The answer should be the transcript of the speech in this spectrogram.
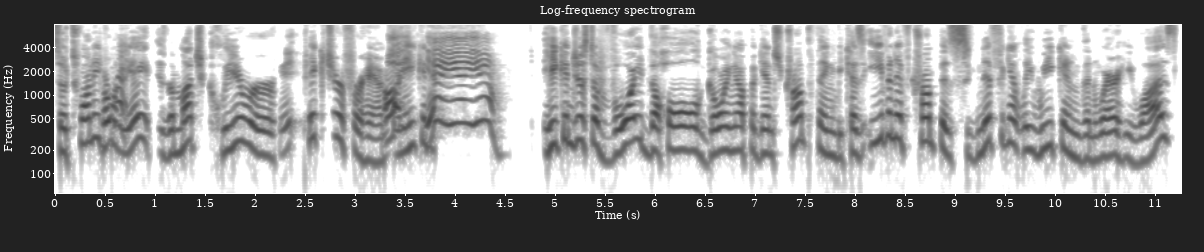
So 2028 is a much clearer It- picture for him, Oh, and he can yeah, yeah, yeah. He can just avoid the whole going up against Trump thing because even if Trump is significantly weakened than where he was,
